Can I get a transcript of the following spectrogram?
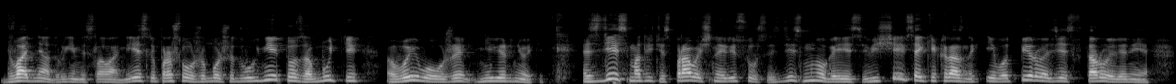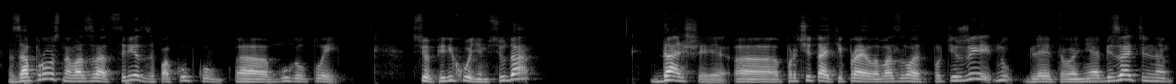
Два дня, другими словами. Если прошло уже больше двух дней, то забудьте, вы его уже не вернете. Здесь, смотрите, справочные ресурсы. Здесь много есть вещей всяких разных. И вот первое, здесь второе, вернее, запрос на возврат средств за покупку э, в Google Play. Все, переходим сюда. Дальше э, прочитайте правила возврата платежей. Ну, для этого не обязательно.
